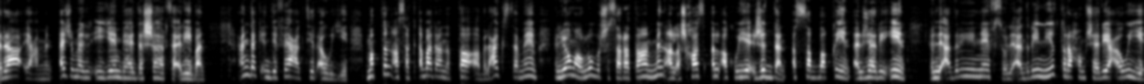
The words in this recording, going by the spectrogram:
رائعة من أجمل الأيام بهيدا الشهر تقريبا. عندك اندفاع كتير قوية ما بتنقصك أبدا الطاقة بالعكس تمام اليوم مولود برج السرطان من الأشخاص الأقوياء جدا السباقين الجريئين اللي قادرين ينافسوا اللي قادرين يطرحوا مشاريع قوية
